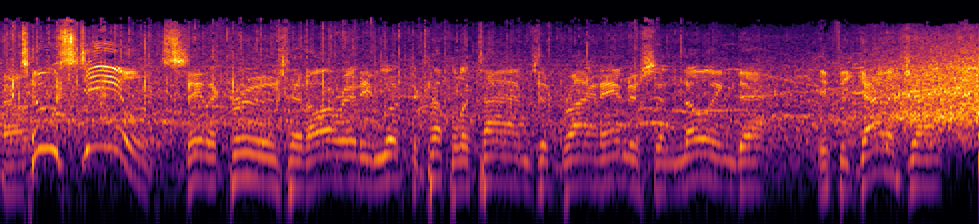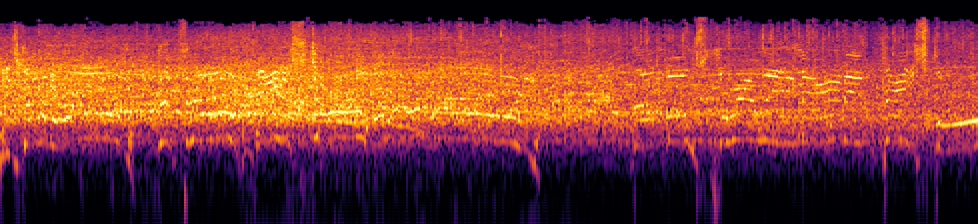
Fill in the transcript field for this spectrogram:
Well, Two steals. De La Cruz had already looked a couple of times at Brian Anderson, knowing that if he got a jump, he's going to home. The throw. He stole home. The most thrilling man in baseball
